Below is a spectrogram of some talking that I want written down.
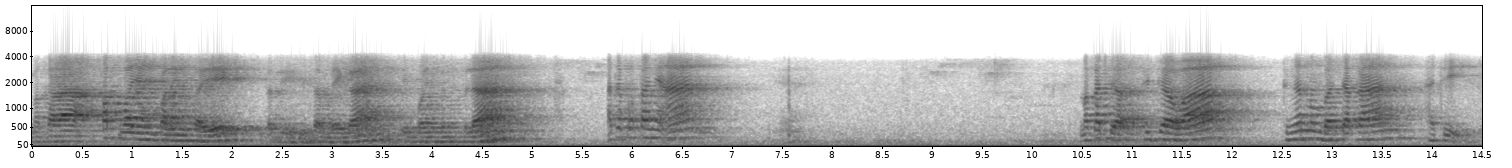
maka fatwa yang paling baik tadi disampaikan di poin ke-11 ada pertanyaan? Ya. maka dijawab dengan membacakan hadis.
